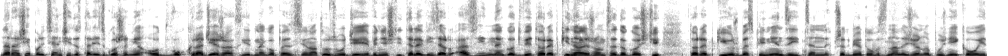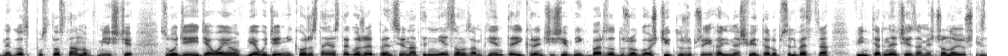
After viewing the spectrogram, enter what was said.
Na razie policjanci dostali zgłoszenia o dwóch kradzieżach. Z jednego pensjonatu złodzieje wynieśli telewizor, a z innego dwie torebki należące do gości. Torebki już bez pieniędzy i cennych przedmiotów znaleziono później koło jednego z pustostanów w mieście. Złodzieje działają w biały dzień i korzystają z tego, że pensjonaty nie są zamknięte i kręci się w nich bardzo dużo gości, którzy przyjechali na święta lub Sylwestra. W internecie zamieszczono już ich zdjęcia.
